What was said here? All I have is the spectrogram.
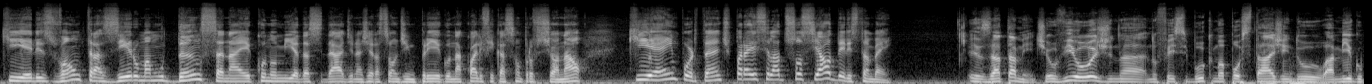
que eles vão trazer uma mudança na economia da cidade, na geração de emprego, na qualificação profissional, que é importante para esse lado social deles também. Exatamente. Eu vi hoje na, no Facebook uma postagem do amigo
